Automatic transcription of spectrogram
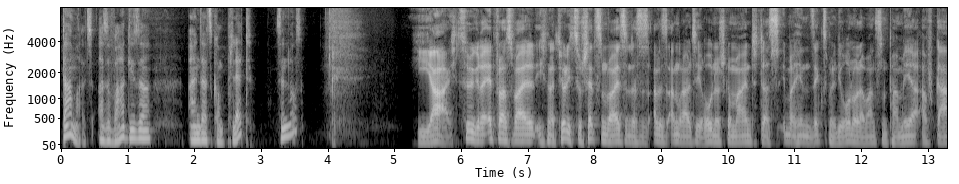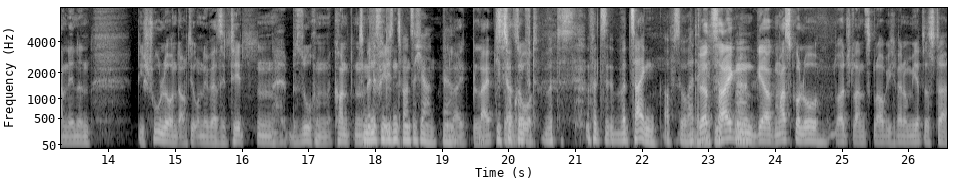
damals. Also war dieser Einsatz komplett sinnlos? Ja, ich zögere etwas, weil ich natürlich zu schätzen weiß, und das ist alles andere als ironisch gemeint, dass immerhin sechs Millionen oder waren es ein paar mehr Afghaninnen die Schule und auch die Universitäten besuchen konnten. Zumindest in diesen 20 Jahren. Ja. Vielleicht bleibt es ja so. Die Zukunft wird, wird, wird, zeigen, ob es so weitergeht. Wird ne? zeigen, ja. Georg Maskolo, Deutschlands, glaube ich, renommiertester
